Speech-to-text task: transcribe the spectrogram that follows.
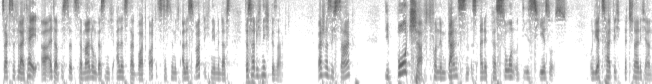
Sagst du vielleicht, hey, äh, Alter, bist du jetzt der Meinung, dass nicht alles das Wort Gottes, dass du nicht alles wörtlich nehmen darfst? Das habe ich nicht gesagt. Weißt du, was ich sage? Die Botschaft von dem Ganzen ist eine Person und die ist Jesus. Und jetzt halte ich, jetzt schneide ich an.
